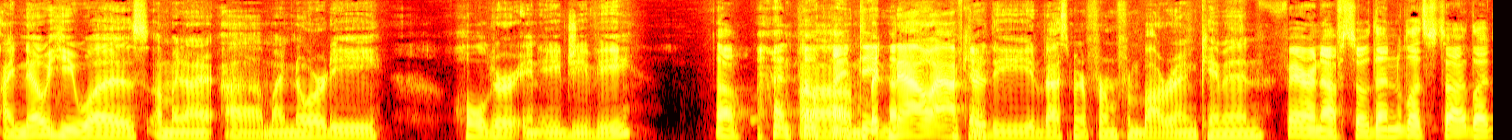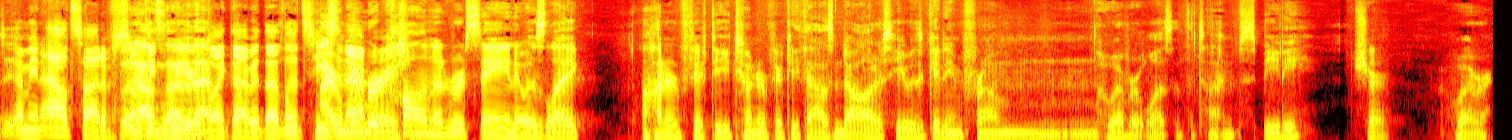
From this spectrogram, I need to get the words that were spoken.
I know he was a mini- uh, minority holder in AGV, Oh, no um, idea. but now after Okay. the investment from from Bahrain came in, Fair enough. So then let's talk. Let, I mean, outside of something outside of weird that- like that, but that let's he's I an remember aberration. Colin Edwards saying it was like 150 250,000 dollars he was getting from whoever it was at the time, Spidi, sure. whoever.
